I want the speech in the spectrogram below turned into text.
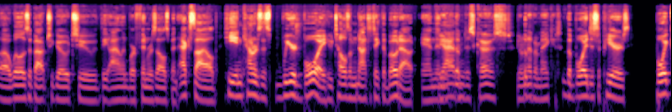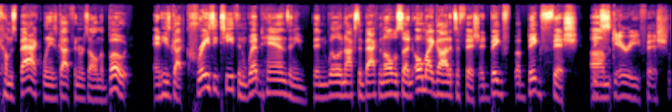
uh, Willow's about to go to the island where Fin Raziel has been exiled, he encounters this weird boy who tells him not to take the boat out, and then the island is cursed. You'll never make it. the boy disappears. Boy comes back when he's got Fin Raziel on the boat, and he's got crazy teeth and webbed hands, and he then Willow knocks him back, and then all of a sudden, oh my god, it's a fish, a big a big fish. Big Um, scary fish.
